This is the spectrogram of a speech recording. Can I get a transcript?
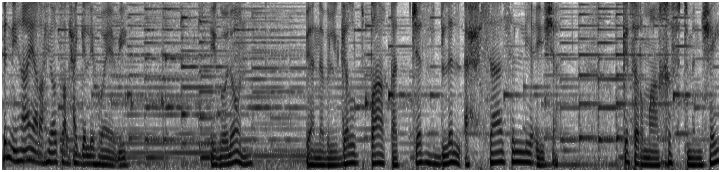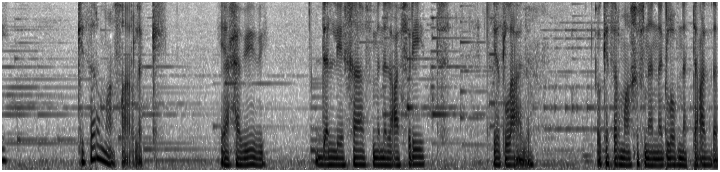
بالنهاية راح يوصل حق اللي هو يبيه. يقولون بأن بالقلب طاقة جذب للإحساس اللي يعيشه. كثر ما خفت من شيء كثر ما صار لك. يا حبيبي ده اللي يخاف من العفريت يطلع له. وكثر ما خفنا إن قلوبنا تتعذب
